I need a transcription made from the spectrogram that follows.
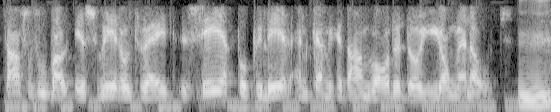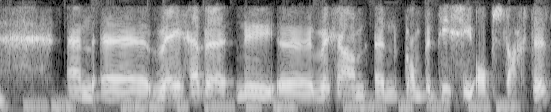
tafelvoetbal is wereldwijd zeer populair en kan gedaan worden door jong en oud. En eh, wij hebben nu, eh, we gaan een competitie opstarten.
